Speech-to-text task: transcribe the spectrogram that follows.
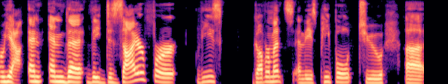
Oh yeah, and and the the desire for these governments and these people to uh,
